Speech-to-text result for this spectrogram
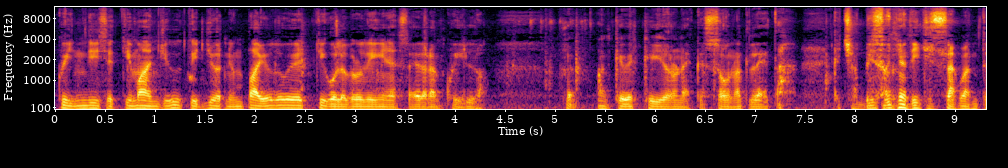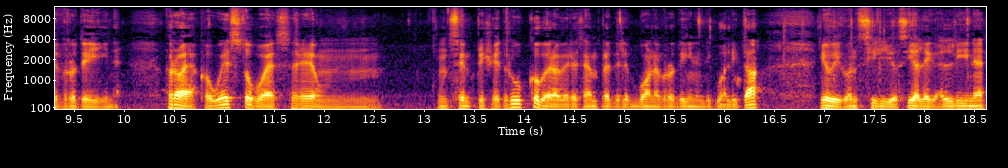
Quindi se ti mangi tutti i giorni un paio d'ovetti con le proteine stai tranquillo. Cioè, anche perché io non è che sono un atleta che ho bisogno di chissà quante proteine. Però ecco, questo può essere un, un semplice trucco per avere sempre delle buone proteine di qualità. Io vi consiglio sia le galline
